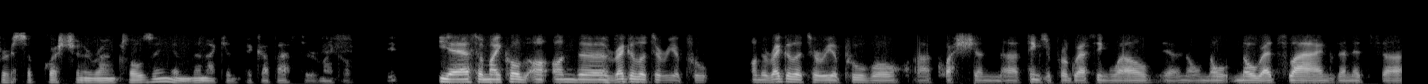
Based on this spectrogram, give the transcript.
first sub-question around closing, and then I can pick up after, Michael. Yeah. So Michael, on the regulatory approval, on the regulatory approval uh, question, uh, things are progressing well. You know, no no red flags, and it's uh,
